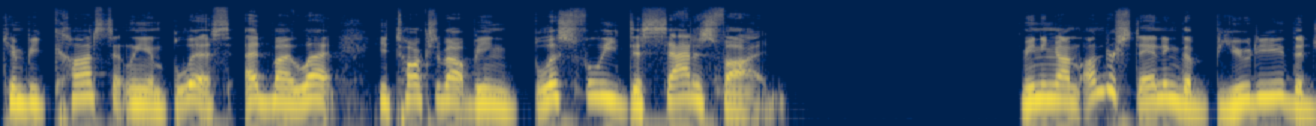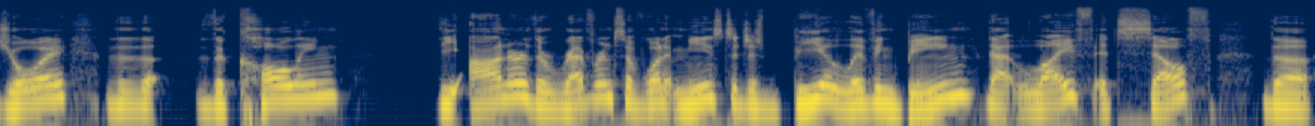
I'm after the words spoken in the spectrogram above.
can be constantly in bliss. Ed Mylett, he talks about being blissfully dissatisfied. Meaning I'm understanding the beauty, the joy, the the, the calling, the honor, the reverence of what it means to just be a living being, that life itself, the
